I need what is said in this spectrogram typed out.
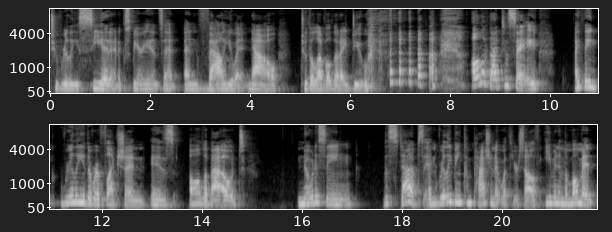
to really see it and experience it and value it now to the level that I do. all of that to say, I think really the reflection is all about noticing the steps and really being compassionate with yourself, even in the moment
